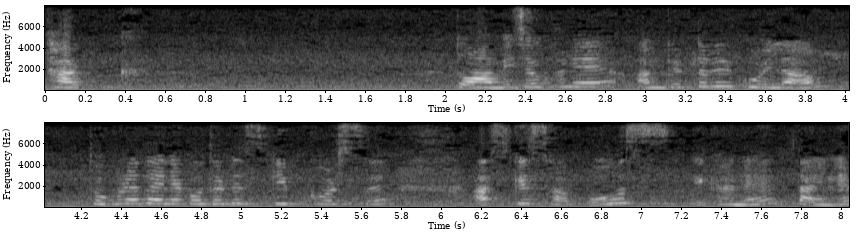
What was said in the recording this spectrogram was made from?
থাক। তো আমি যখন আঙ্কেলটারে কইলাম তখন তাইনে কথাটা স্কিপ করছে। আজকে সাপোজ এখানে তাইনে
